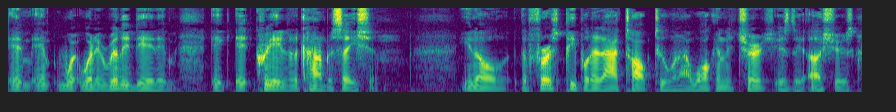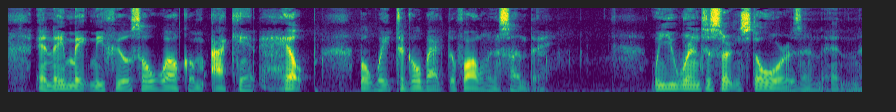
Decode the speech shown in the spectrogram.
It, it, what it really did, it, it, it created a conversation. You know, the first people that I talk to when I walk into church is the ushers, and they make me feel so welcome. I can't help but wait to go back the following Sunday when you went into certain stores and and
